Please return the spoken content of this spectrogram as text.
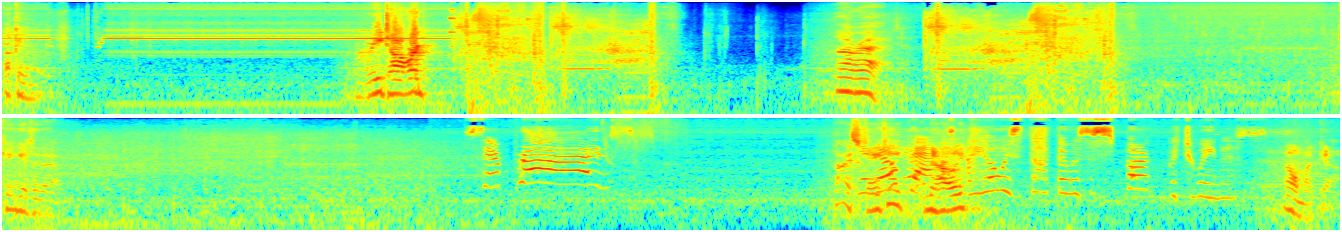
Fucking retard. All right. Can't get to that. Surprise! Hi, You Skanky. know, I mean Harley. I always thought there was a spark between us. Oh my god.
